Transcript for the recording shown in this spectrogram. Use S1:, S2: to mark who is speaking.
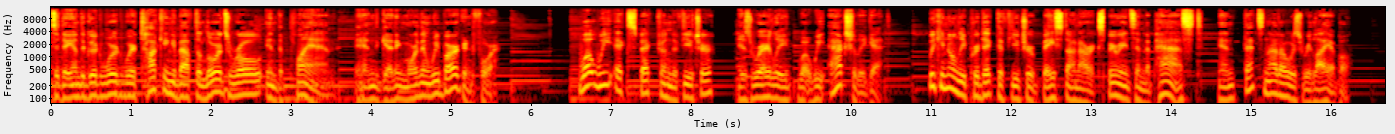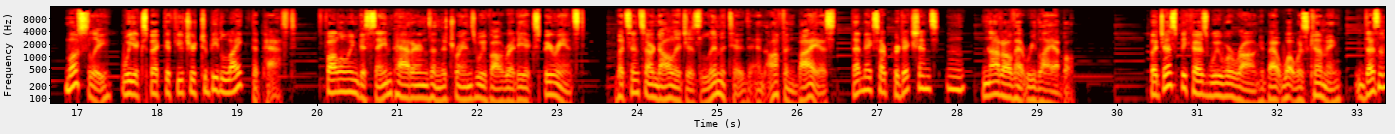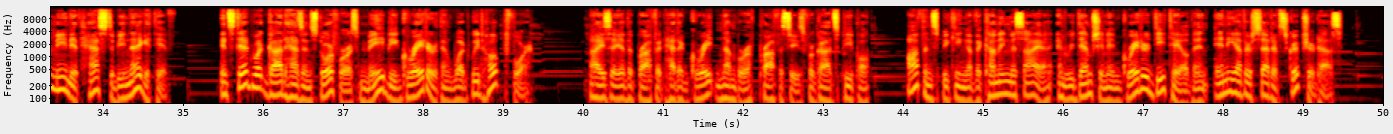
S1: Today on The Good Word, we're talking about the Lord's role in the plan and getting more than we bargained for. What we expect from the future is rarely what we actually get. We can only predict the future based on our experience in the past, and that's not always reliable. Mostly, we expect the future to be like the past, following the same patterns and the trends we've already experienced. But since our knowledge is limited and often biased, that makes our predictions mm, not all that reliable. But just because we were wrong about what was coming doesn't mean it has to be negative. Instead, what God has in store for us may be greater than what we'd hoped for. Isaiah the prophet had a great number of prophecies for God's people, often speaking of the coming Messiah and redemption in greater detail than any other set of Scripture does.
